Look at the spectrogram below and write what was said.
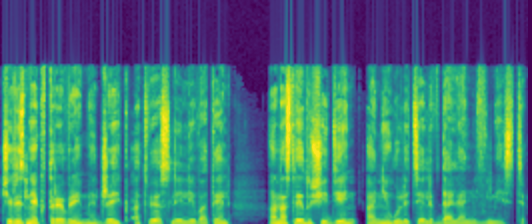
Через некоторое время Джейк отвез Лили в отель, а на следующий день они улетели в Далянь вместе.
